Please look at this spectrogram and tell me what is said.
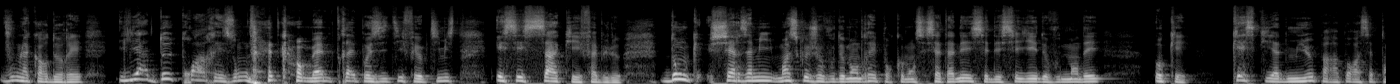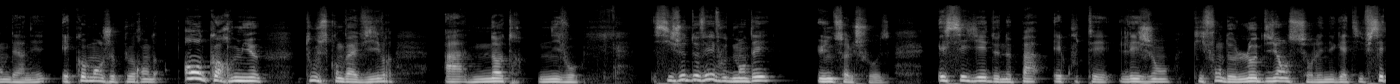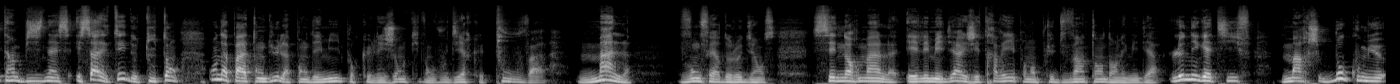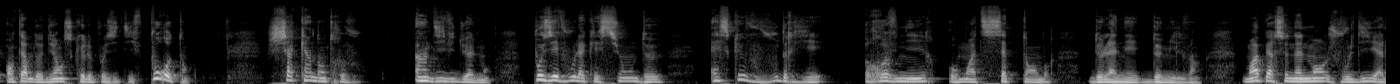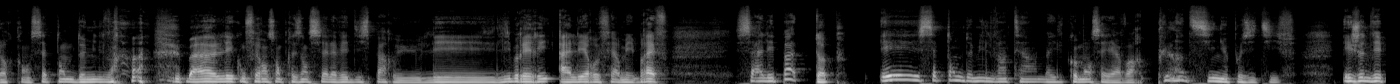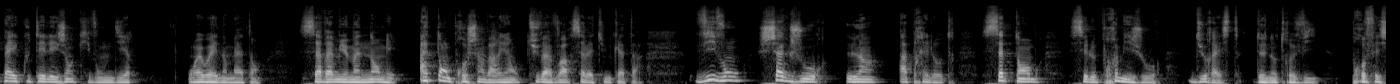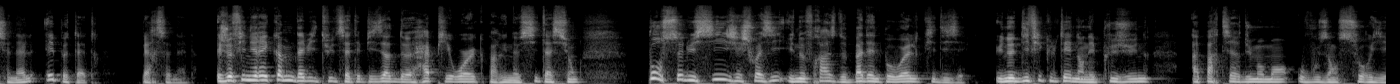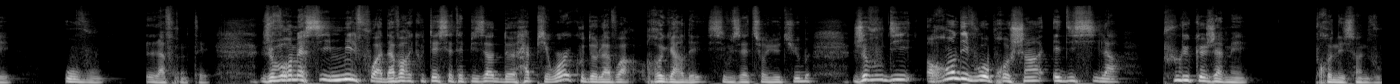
vous me l'accorderez, il y a deux, trois raisons d'être quand même très positif et optimiste, et c'est ça qui est fabuleux. Donc, chers amis, moi ce que je vous demanderai pour commencer cette année, c'est d'essayer de vous demander, ok, qu'est-ce qu'il y a de mieux par rapport à septembre dernier, et comment je peux rendre encore mieux tout ce qu'on va vivre à notre niveau. Si je devais vous demander une seule chose, essayez de ne pas écouter les gens qui font de l'audience sur les négatifs. C'est un business et ça a été de tout temps. On n'a pas attendu la pandémie pour que les gens qui vont vous dire que tout va mal vont faire de l'audience. C'est normal et les médias, et j'ai travaillé pendant plus de 20 ans dans les médias, le négatif marche beaucoup mieux en termes d'audience que le positif. Pour autant, chacun d'entre vous, individuellement, posez-vous la question de est-ce que vous voudriez revenir au mois de septembre de l'année 2020. Moi, personnellement, je vous le dis, alors qu'en septembre 2020, bah, les conférences en présentiel avaient disparu, les librairies allaient refermer, bref, ça allait pas top. Et septembre 2021, bah, il commence à y avoir plein de signes positifs. Et je ne vais pas écouter les gens qui vont me dire Ouais, ouais, non, mais attends, ça va mieux maintenant, mais attends le prochain variant, tu vas voir, ça va être une cata. Vivons chaque jour l'un après l'autre. Septembre, c'est le premier jour du reste de notre vie professionnelle et peut-être personnelle. Et je finirai comme d'habitude cet épisode de Happy Work par une citation. Pour celui-ci, j'ai choisi une phrase de Baden-Powell qui disait Une difficulté n'en est plus une à partir du moment où vous en souriez, ou vous l'affrontez. Je vous remercie mille fois d'avoir écouté cet épisode de Happy Work ou de l'avoir regardé si vous êtes sur YouTube. Je vous dis rendez-vous au prochain et d'ici là, plus que jamais, prenez soin de vous.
